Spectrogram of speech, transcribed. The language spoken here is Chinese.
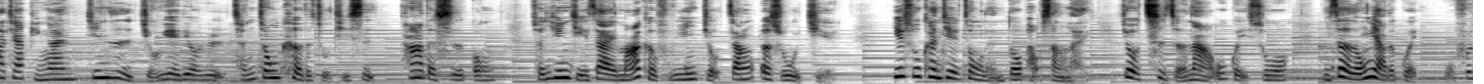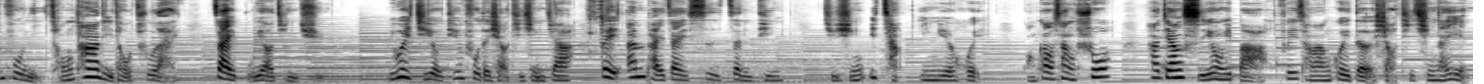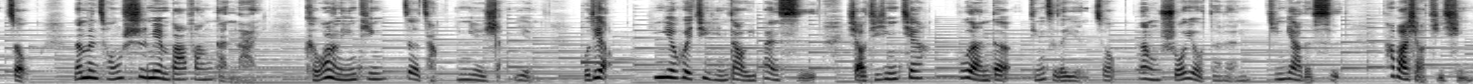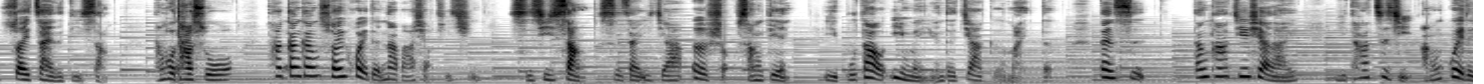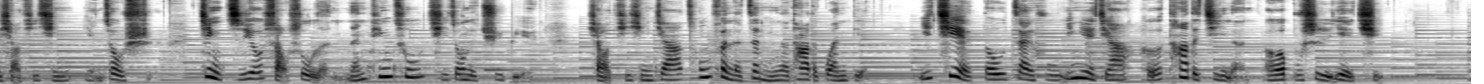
大家平安。今日九月六日，晨钟课的主题是他的施工。存心节在马可福音九章二十五节，耶稣看见众人都跑上来，就斥责那乌鬼说：“你这聋哑的鬼，我吩咐你从他里头出来，再不要进去。”一位极有天赋的小提琴家被安排在市政厅举行一场音乐会，广告上说。他将使用一把非常昂贵的小提琴来演奏，人们从四面八方赶来，渴望聆听这场音乐饗宴。不料，音乐会进行到一半时，小提琴家忽然的停止了演奏。让所有的人惊讶的是，他把小提琴摔在了地上。然后他说，他刚刚摔坏的那把小提琴，实际上是在一家二手商店以不到一美元的价格买的，但是。当他接下来以他自己昂贵的小提琴演奏时，竟只有少数人能听出其中的区别。小提琴家充分地证明了他的观点：一切都在乎音乐家和他的技能，而不是乐器。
